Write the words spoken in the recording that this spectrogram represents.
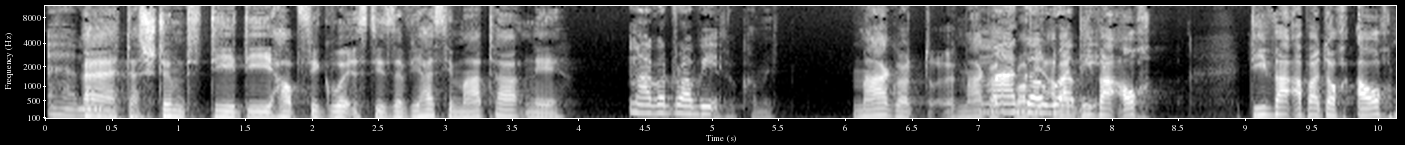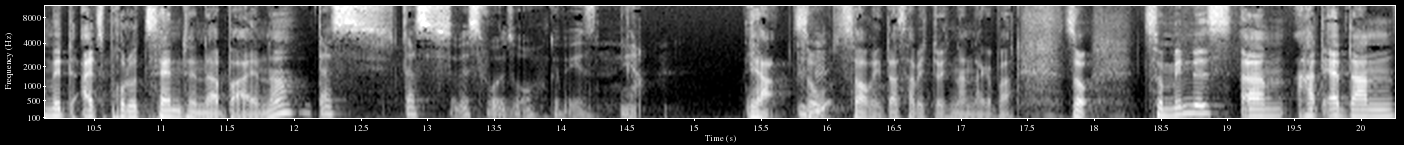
ähm, Äh, das stimmt. Die, die Hauptfigur ist diese, wie heißt die Martha? Nee, Margot Robbie. so komme ich. Margot, äh, Margot, Margot Robbie. Aber Robbie. die war auch, die war aber doch auch mit als Produzentin dabei, ne? Das, das ist wohl so gewesen, ja. Ja, so, Mhm. sorry, das habe ich durcheinander gebracht. So, zumindest ähm, hat er dann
